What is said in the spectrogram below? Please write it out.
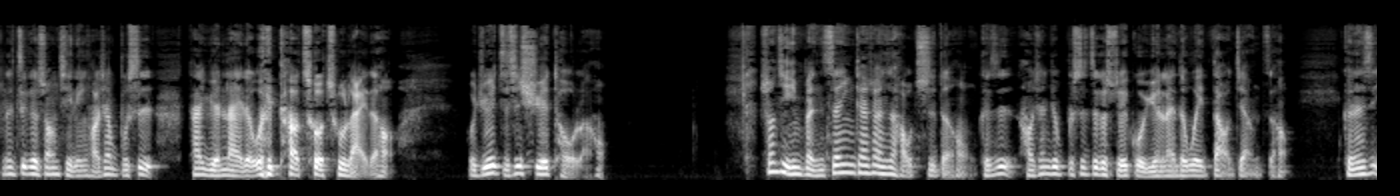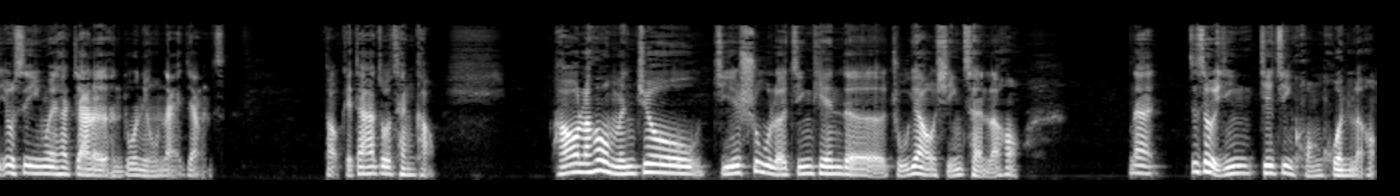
那这个双淇淋好像不是它原来的味道做出来的齁，我觉得只是噱头了齁。霜淇淋本身应该算是好吃的哈，可是好像就不是这个水果原来的味道这样子哈，可能是又是因为它加了很多牛奶这样子。好，给大家做参考。好，然后我们就结束了今天的主要行程了哈。那。这时候已经接近黄昏了哈，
